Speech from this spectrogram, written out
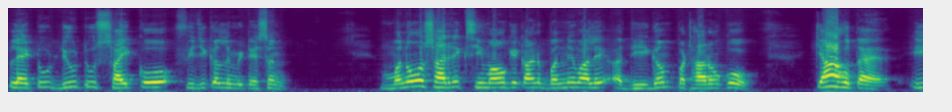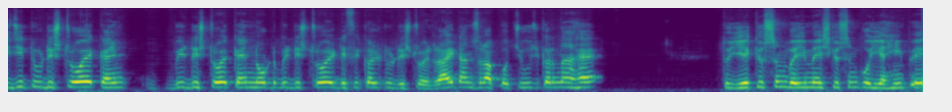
plateau due to psycho physical limitation मनोशारीरिक सीमाओं के कारण बनने वाले अधिगम पठारों को क्या होता है? Easy to destroy can be destroy can not be destroy difficult to destroy right answer आपको चूज़ करना है। तो ये क्वेश्चन भाई मैं इस क्वेश्चन को यहीं पे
